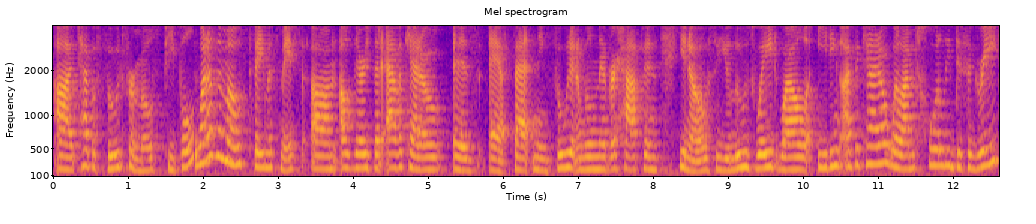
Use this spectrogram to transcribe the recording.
uh, type of food for most people. One of the most famous myths um, out there is that avocado is a fattening food and will never happen, you know, so you lose weight while eating avocado. Well, I'm totally disagree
